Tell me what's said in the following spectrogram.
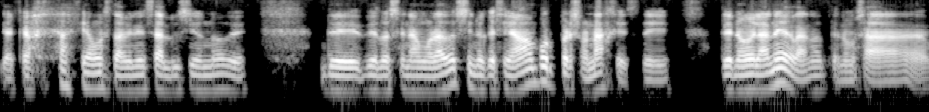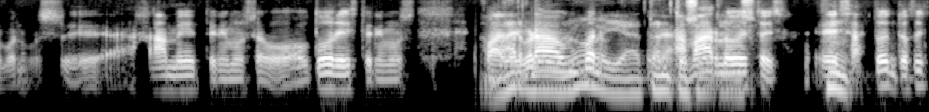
ya que hacíamos también esa alusión ¿no? de, de, los enamorados, sino que se llaman por personajes de, de novela negra, ¿no? Tenemos a, bueno, pues, eh, a Jame, tenemos autores, tenemos a Padre Brown, bueno, a, Marlo, esto es, hmm. exacto. Entonces,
